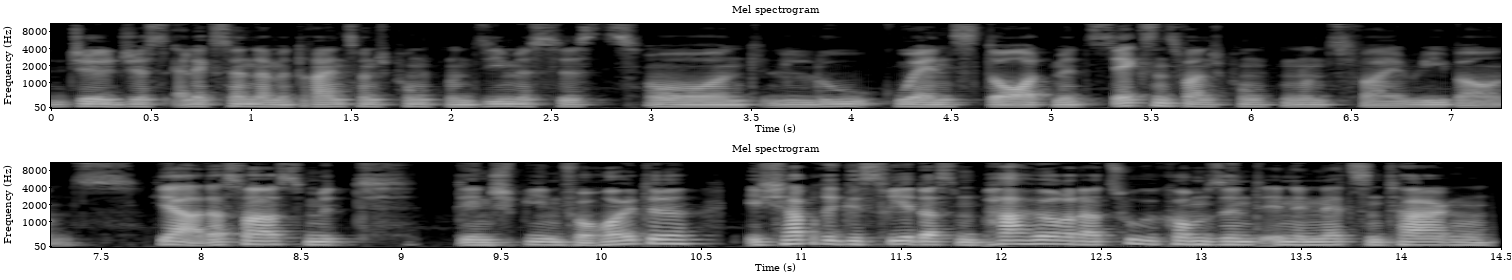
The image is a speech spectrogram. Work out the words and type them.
Gilgis Alexander mit 23 Punkten und 7 Assists und Lou Gwens dort mit 26 Punkten und 2 Rebounds. Ja, das war's mit den Spielen für heute. Ich habe registriert, dass ein paar Hörer dazugekommen sind in den letzten Tagen.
